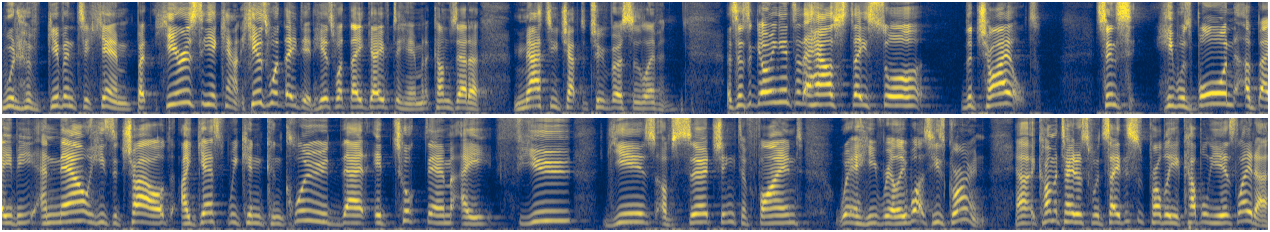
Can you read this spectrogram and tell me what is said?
would have given to him. But here is the account. Here's what they did. Here's what they gave to him. And it comes out of Matthew chapter 2, verse 11. It says, Going into the house, they saw the child. Since he was born a baby and now he's a child, I guess we can conclude that it took them a few years of searching to find where he really was. He's grown. Uh, commentators would say this is probably a couple years later.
